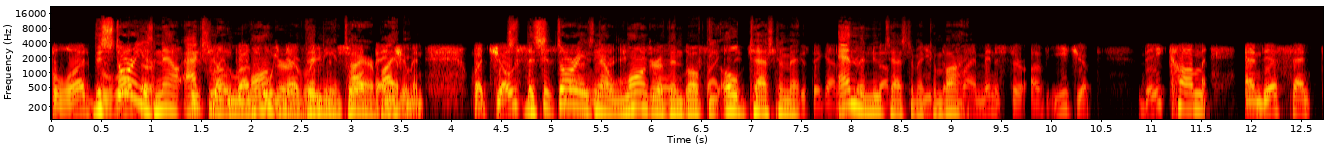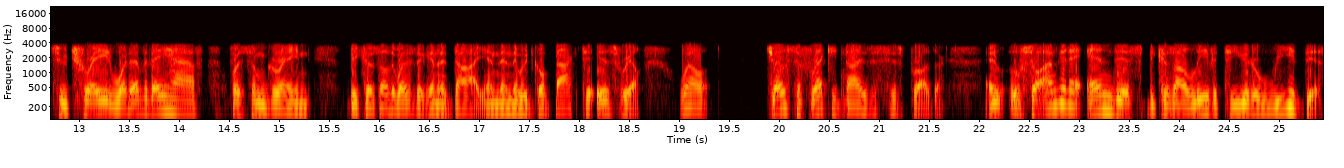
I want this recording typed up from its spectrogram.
blood. The story is now actually longer than the entire. Bible. But Joseph the story is, is now longer than both the like Old Testament and the New up. Testament He's combined. The prime minister of Egypt. They come and they're sent to trade whatever they have for some grain because otherwise they're going to die, and then they would go back to Israel. Well, Joseph recognizes his brother. And so I'm going to end this because I'll leave it to you to read this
